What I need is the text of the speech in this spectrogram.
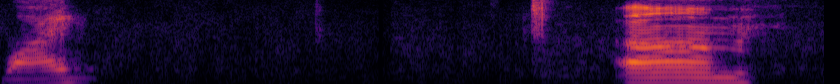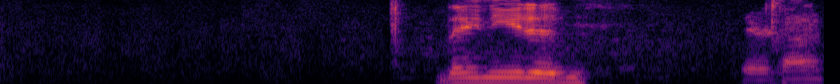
Why? um, they needed Airtime.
